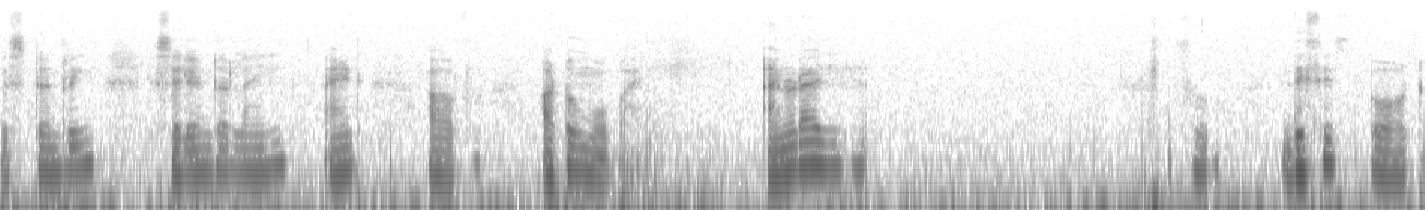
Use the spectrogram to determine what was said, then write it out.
piston ring, cylinder lining and of automobile. Anodization so this is what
